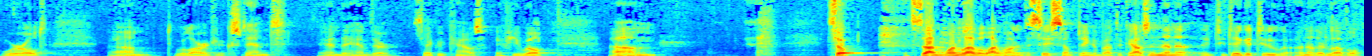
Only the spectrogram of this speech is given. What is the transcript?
world um, to a large extent and they have their sacred cows, if you will. Um, so, it's on one level I wanted to say something about the cows, and then uh, to take it to another level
